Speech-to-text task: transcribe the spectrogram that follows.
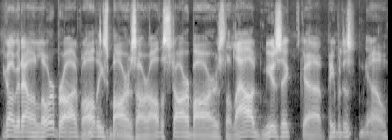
You're going to go down to Lower Broad where all these bars are, all the star bars, the loud music, uh, people just, you know,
